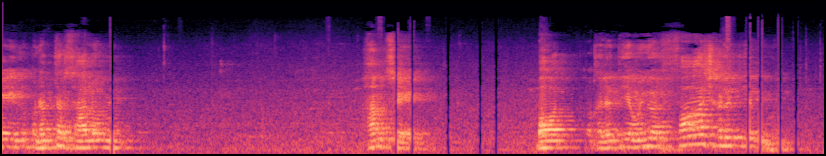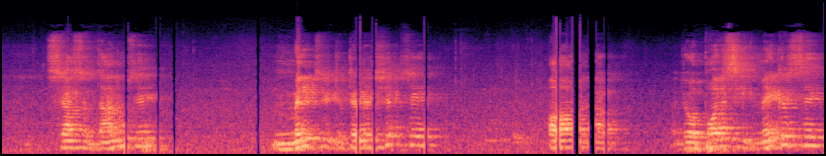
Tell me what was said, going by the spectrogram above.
کہ انہتر سالوں میں ہم سے بہت غلطیاں ہوئی اور فاش غلطیاں بھی ہوئی سیاستدانوں سے ملٹری ڈکٹیٹرشپ سے اور جو پالیسی میکر سے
